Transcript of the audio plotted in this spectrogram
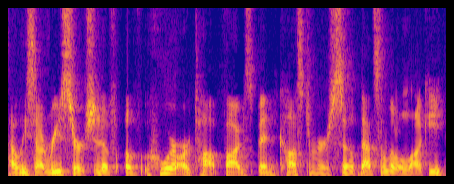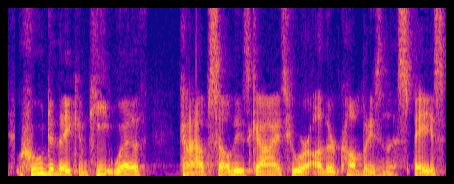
at least I researched it, of, of who are our top five spend customers. So that's a little lucky. Who do they compete with? Can I upsell these guys? Who are other companies in the space?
